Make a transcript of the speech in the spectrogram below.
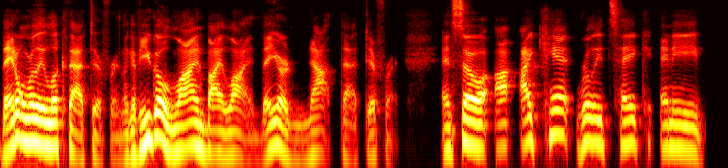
they don't really look that different. Like if you go line by line, they are not that different. And so I, I can't really take any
